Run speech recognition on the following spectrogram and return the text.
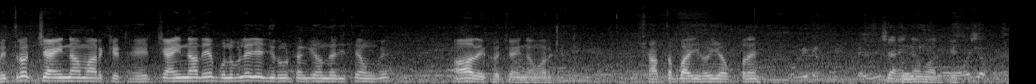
ਮਿੱਤਰੋ, ਚਾਈਨਾ ਮਾਰਕੀਟ ਇਹ ਚਾਈਨਾ ਦੇ ਬੁਲਬੁਲੇ ਜੇ ਜ਼ਰੂਰ ਟੰਗੇ ਹੁੰਦੇ ਜਿੱਥੇ ਆਉਂਗੇ। ਆਹ ਦੇਖੋ ਚਾਈਨਾ ਮਾਰਕੀਟ ਛੱਤ ਪਾਈ ਹੋਈ ਆ ਉੱਪਰ। ਚਾਈਨਾ ਮਾਰਕੀਟ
